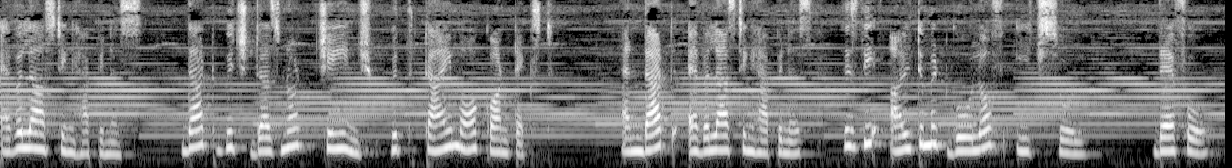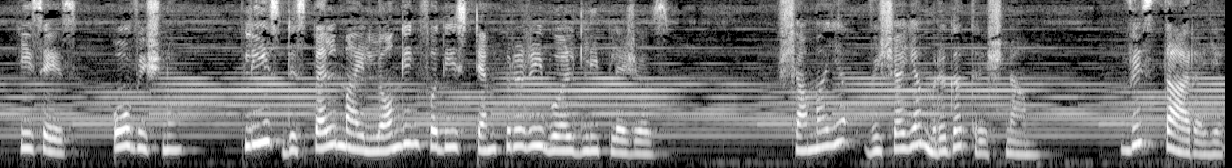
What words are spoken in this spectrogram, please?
everlasting happiness that which does not change with time or context. And that everlasting happiness is the ultimate goal of each soul. Therefore, he says, O Vishnu, please dispel my longing for these temporary worldly pleasures. Shamaya Vishaya Mriga Trishnam. Vistaraya.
